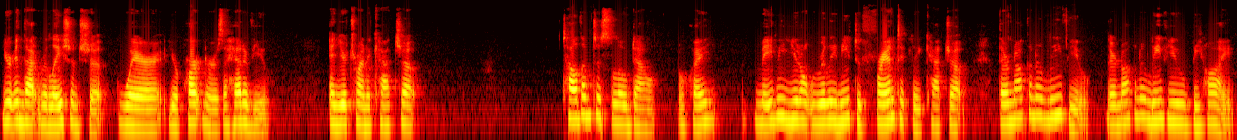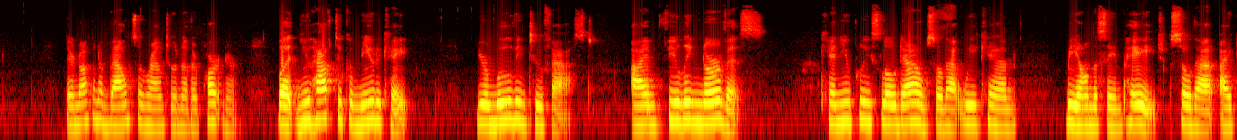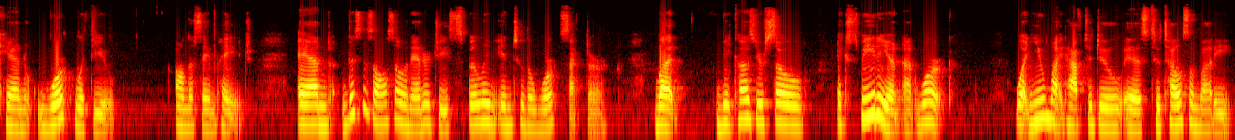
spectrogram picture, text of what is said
you're in that relationship where your partner is ahead of you and you're trying to catch up. Tell them to slow down, okay? Maybe you don't really need to frantically catch up. They're not going to leave you. They're not going to leave you behind. They're not going to bounce around to another partner. But you have to communicate. You're moving too fast. I'm feeling nervous. Can you please slow down so that we can be on the same page, so that I can work with you on the same page? And this is also an energy spilling into the work sector. But because you're so expedient at work, what you might have to do is to tell somebody,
